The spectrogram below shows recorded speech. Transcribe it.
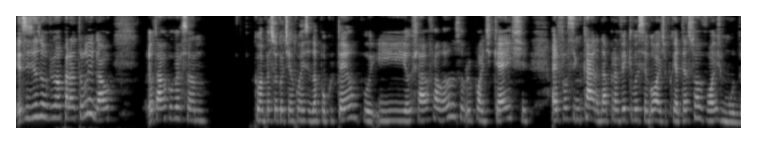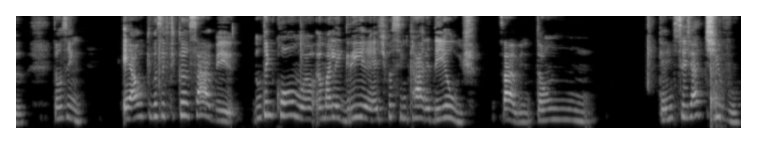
Esses dias eu ouvi uma parada tão legal. Eu tava conversando com uma pessoa que eu tinha conhecido há pouco tempo e eu estava falando sobre o podcast. Aí ele falou assim: Cara, dá pra ver que você gosta, porque até sua voz muda. Então, assim, é algo que você fica, sabe, não tem como, é, é uma alegria, é tipo assim, cara, é Deus, sabe? Então, que a gente seja ativo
